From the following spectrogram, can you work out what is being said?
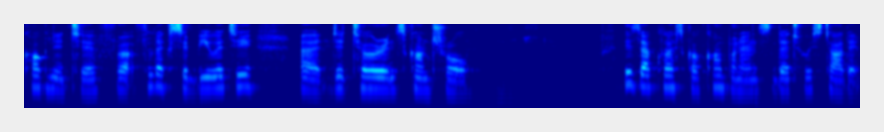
cognitive uh, flexibility, uh, deterrence control. These are classical components that we study.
